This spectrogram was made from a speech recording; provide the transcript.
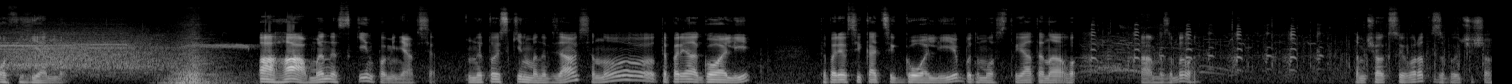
офігенно. Ага, в мене скін помінявся. Не той скін мене взявся, ну тепер я Гоалі. Тепер я в цій катці Гоалі. Будемо стояти на. А, ми забили? Там чувак свої ворота забив, чи що?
